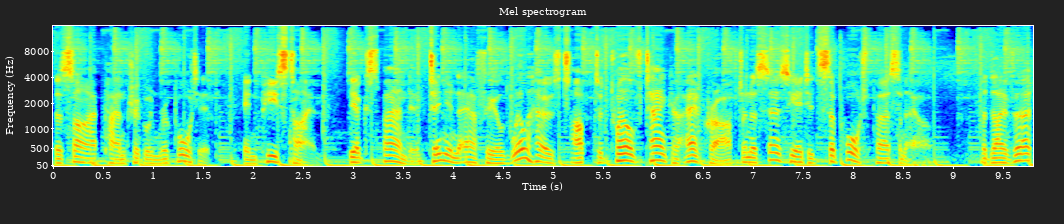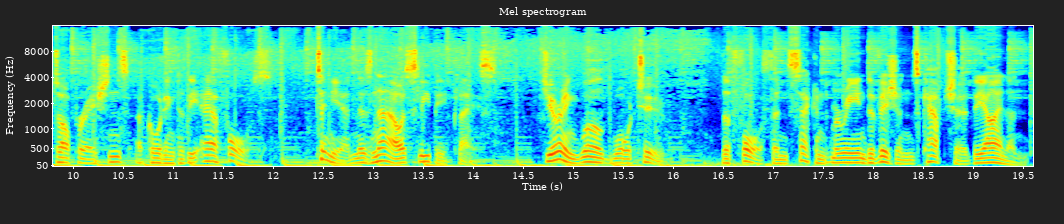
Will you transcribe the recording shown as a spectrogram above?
The Saipan Tribune reported, in peacetime, the expanded Tinian airfield will host up to 12 tanker aircraft and associated support personnel. For divert operations, according to the Air Force, Tinian is now a sleepy place. During World War II, the 4th and 2nd Marine Divisions captured the island,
